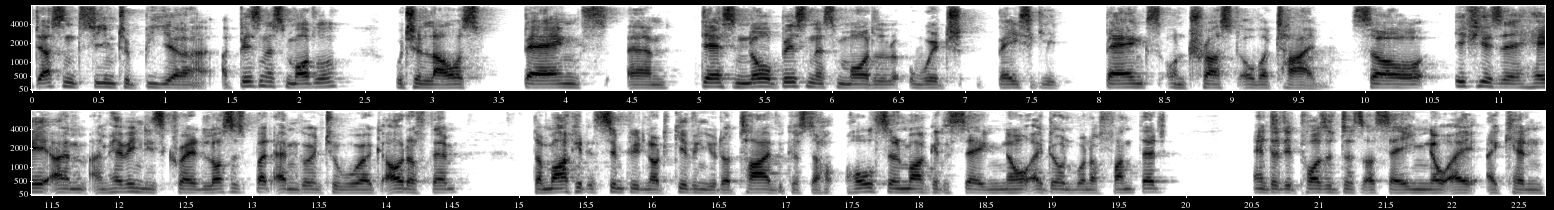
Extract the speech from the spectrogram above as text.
doesn't seem to be a, a business model which allows banks um, there's no business model which basically banks on trust over time. So if you say, "Hey, I'm I'm having these credit losses, but I'm going to work out of them," the market is simply not giving you the time because the wholesale market is saying, "No, I don't want to fund that," and the depositors are saying, "No, I I can."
